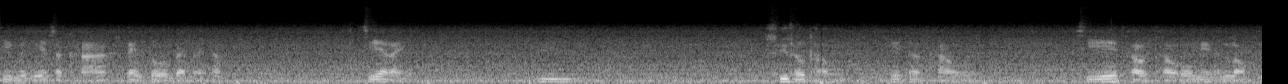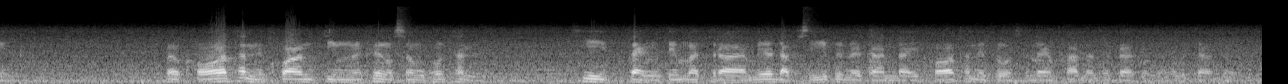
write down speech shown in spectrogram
ที่มเหสกขาแต่งตัวแบบไหนครับสีอะไรมี สีเทาสีเทาเทาๆสีเทาเทาๆองค์นี้ท่านหลอกเก่งเราขอท่านความจริงในเครื่องทรงของท่าน ที่แต่งเต็มอัตรามีระดับสีเป็นรายการใด ขอท่านได้โปรดแสดงภาพนั้นให้ปรากฏแก่ข้าพเจ้าด้วยๆ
